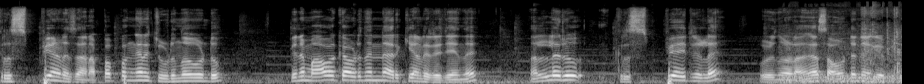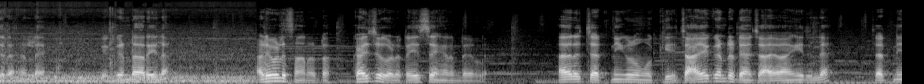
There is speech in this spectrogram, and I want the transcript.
ക്രിസ്പിയാണ് സാധനം. അപ്പം ഇങ്ങനെ ചുടുന്നതുകൊണ്ടും പിന്നെ മാവൊക്കെ അവിടെ നിന്ന് തന്നെ അരക്കുകയാണ് ചെയ്യുന്നത് നല്ലൊരു ക്രിസ്പി ആയിട്ടുള്ള ഉഴുന്നുവട. അങ്ങനെ സൗണ്ട് ഞാൻ കേൾപ്പിച്ചുതരാം അല്ലേ? കേൾക്കേണ്ട അറിയില്ല. അടിപൊളി സാധനം കേട്ടോ. കഴിച്ചു നോക്കട്ടെ ടേസ്റ്റ് എങ്ങനെ ആ ചട്നികളും മുക്കി. ചായ ഒക്കെ ഉണ്ട് കേട്ടോ ഞാൻ ചായ വാങ്ങിയിട്ടില്ല. ചട്നി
